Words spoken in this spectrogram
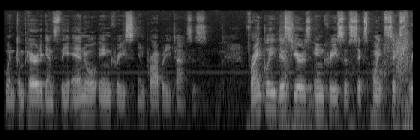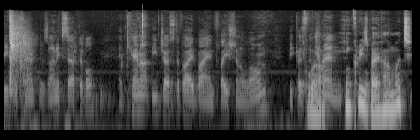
when compared against the annual increase in property taxes. Frankly, this year's increase of 6.63% was unacceptable and cannot be justified by inflation alone because the Wow. trend Increased by how much?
